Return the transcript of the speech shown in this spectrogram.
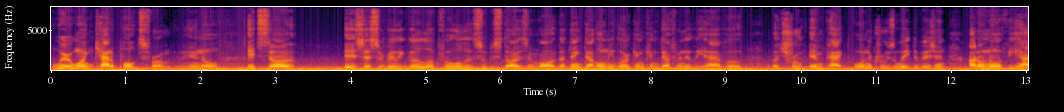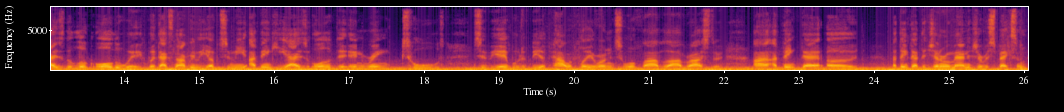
where one catapults from. You know, it's uh, it's just a really good look for all of the superstars involved. I think that Oney Lorcan can definitely have a a true impact on the cruiserweight division. I don't know if he has the look all the way, but that's not really up to me. I think he has all of the in ring tools to be able to be a power player on the 205 live roster. I, I think that uh, I think that the general manager respects him.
